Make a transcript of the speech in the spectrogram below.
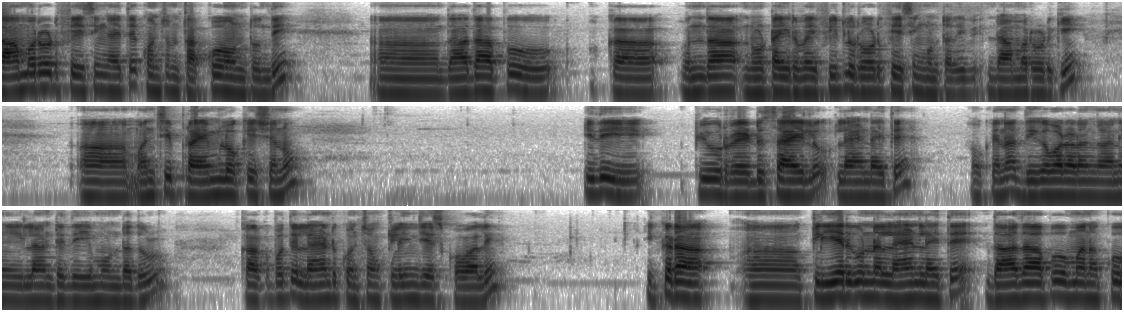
డాంబర్ రోడ్ ఫేసింగ్ అయితే కొంచెం తక్కువ ఉంటుంది. దాదాపు ఒక వంద నూట ఇరవై ఫీట్లు రోడ్ ఫేసింగ్ ఉంటుంది డాంబర్ రోడ్కి మంచి ప్రైమ్ లొకేషను. ఇది ప్యూర్ రెడ్ సాయిల్ ల్యాండ్ అయితే. ఓకేనా? దిగబడడం కానీ ఇలాంటిది ఏమి ఉండదు. కాకపోతే ల్యాండ్ కొంచెం క్లీన్ చేసుకోవాలి. ఇక్కడ క్లియర్గా ఉన్న ల్యాండ్లు అయితే దాదాపు మనకు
